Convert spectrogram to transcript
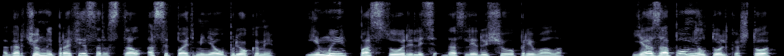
Огорченный профессор стал осыпать меня упреками, и мы поссорились до следующего привала. Я запомнил только, что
